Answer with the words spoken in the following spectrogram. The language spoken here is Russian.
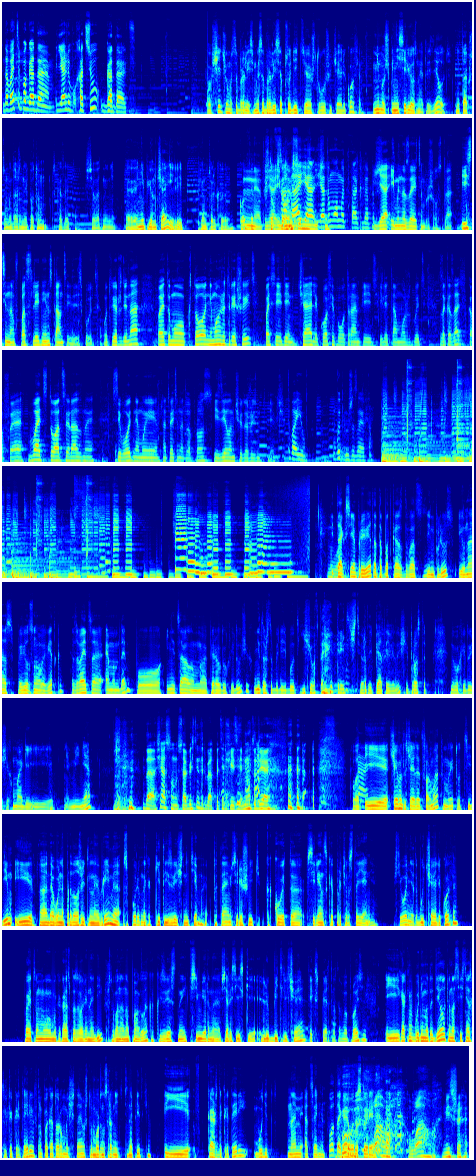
Давайте погадаем. Я люб- хочу гадать. Вообще, чем мы собрались? Мы собрались обсудить, э, что лучше, чай или кофе. Немножечко несерьезно это сделать. Не так, что мы должны потом сказать, все, отныне э, не пьем чай или пьем только кофе. Нет, Что я в именно- А, да, я, я думала, мы так, да, пришли. Я именно за этим пришел сюда. Истина в последней инстанции здесь будет утверждена, поэтому кто не может решить по сей день, чай или кофе по утрам пить, или там, может быть, заказать в кафе. Бывают ситуации разные. Сегодня мы ответим на этот вопрос и сделаем чью-то жизнь легче. Твою. Выпьем же за это. Ну Итак, вот. всем привет, это подкаст 21+, и у нас появилась новая ветка. Называется ММД по инициалам э, первых двух ведущих. Не то чтобы здесь будут еще второй, третий, четвертый, пятый ведущий, просто двух ведущих маги и меня. Да, сейчас он все объяснит, ребят, потерпите, минуты две. Вот. Так. И чем отличается этот формат? Мы тут сидим и а, довольно продолжительное время спорим на какие-то извечные темы. Пытаемся решить какое-то вселенское противостояние. Сегодня это будет чай или кофе. Поэтому мы как раз позвали Нади, чтобы она нам помогла, как известный всемирно всероссийский любитель чая, эксперт в этом вопросе. И как мы будем это делать, у нас есть несколько критериев, по которым мы считаем, что можно сравнить эти напитки. И в каждый критерий будет нами оценен. Вот такая вот история. Вау, вау, Миша.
